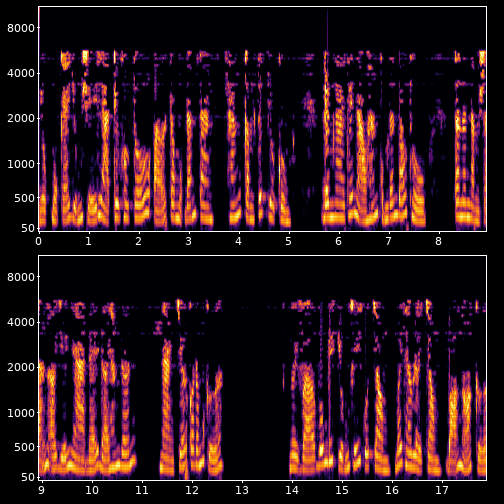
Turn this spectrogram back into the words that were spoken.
nhục một kẻ dũng sĩ là tiêu khâu tố ở trong một đám tang, hắn căm tức vô cùng. Đêm nay thế nào hắn cũng đến báo thù, ta nên nằm sẵn ở giữa nhà để đợi hắn đến, nàng chớ có đóng cửa. Người vợ vốn biết dũng khí của chồng mới theo lời chồng bỏ ngõ cửa.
